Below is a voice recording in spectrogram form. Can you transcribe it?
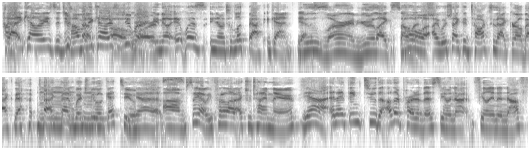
How that- many calories did you How many burn? calories Oh, did you burn? Lord. You know, it was, you know, to look back again, Yes. you learn. You're like, So oh, much. I wish I could talk to that girl back then, back then, which we will get to. Mm-hmm. Yes. Um, so yeah, we put a lot of extra time there. Yeah, and I think too the other part of this, you know, not feeling enough,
